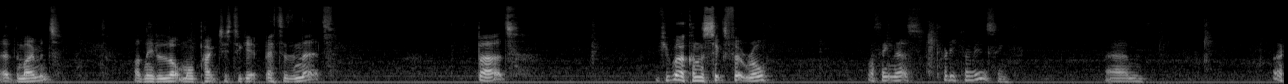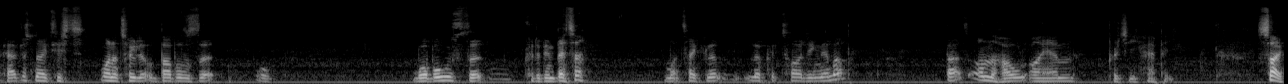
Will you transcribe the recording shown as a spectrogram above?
at the moment. I'd need a lot more practice to get better than that. But if you work on the six foot rule, I think that's pretty convincing. Um, okay, I've just noticed one or two little bubbles that, or wobbles that could have been better. Might take a look, look at tidying them up. But on the whole, I am pretty happy. So,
